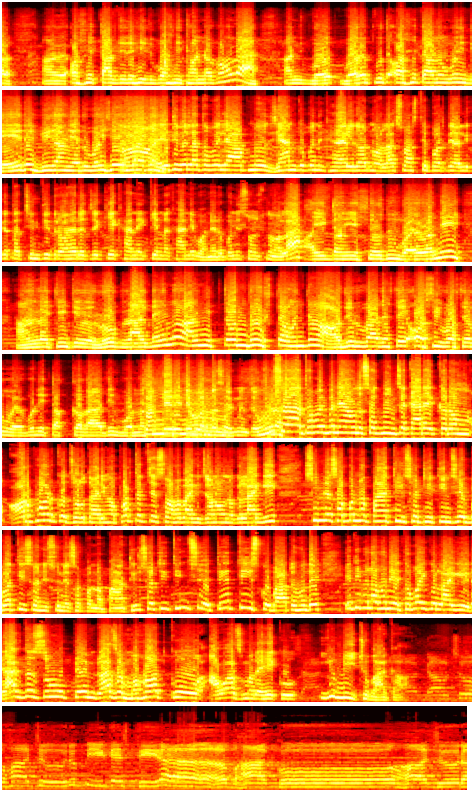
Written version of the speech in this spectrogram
अस्पतालतिर बस्ने ठन्डा पाउँला अनि भरतपुर अस्पतालमा पनि धेरै बिरामीहरू भइसकेका छन् यति बेला तपाईँले आफ्नो ज्यानको पनि ख्याल गर्नु होला स्वास्थ्यप्रति अलिकता चिन्तित रहेर चाहिँ के खाने के नखाने भनेर पनि सोच्नु होला एकदम यो सोध्नु भयो भने हामीलाई चाहिँ त्यो रोग लाग्दैन अनि तन्दुरुस्त हुन्छ हजुरबा जस्तै असी वर्षको भए पनि टक्कला चाहिँ बन्न तन्नेरी नै बन्न सक्नुहुन्छ हुन्छ तपाईँ पनि आउन सक्नुहुन्छ। कार्यक्रम अर्पणको चौतारीमा प्रत्यक्ष सहभागी जनाउनको लागि शून्य छपन्न पाँच त्रिसठी तिन सय बत्तिस अनि शून्य छपन्न पाँच त्रिसठी तिन सय तेत्तिसको बाटो हुँदै यति बेला भने तपाईँको लागि राख्दछौँ प्रेम राजा महतको आवाजमा रहेको यो मिठो भाका। गाउँछु हजुर विदेशतिर भएको हजुर।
